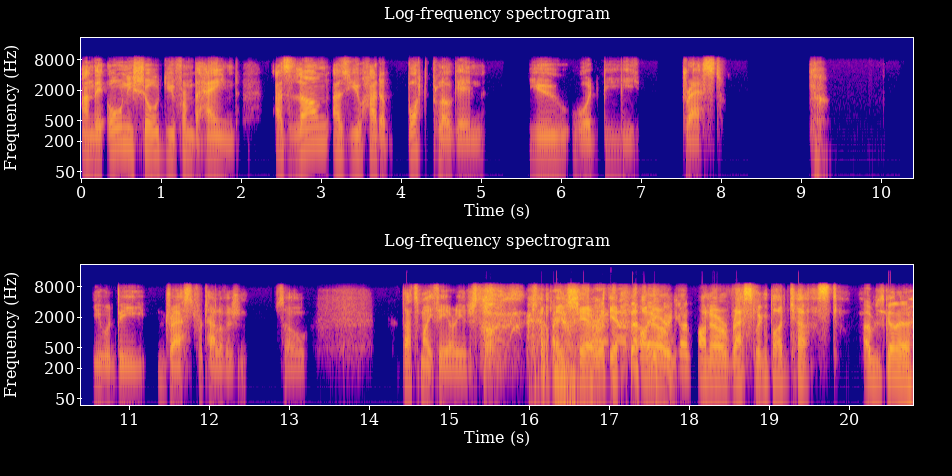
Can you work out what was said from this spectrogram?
and they only showed you from behind, as long as you had a butt plug in, you would be dressed. you would be dressed for television. So that's my theory. I just thought I'd share it yeah, on our on our wrestling podcast. I'm just gonna,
